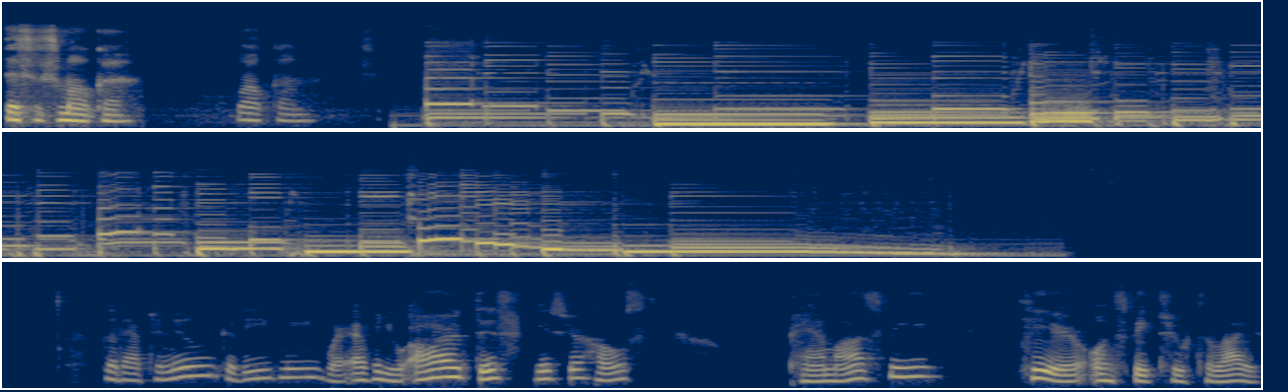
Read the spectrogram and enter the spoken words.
This is Mocha. Welcome. Good afternoon, good evening, wherever you are. This is your host, Pam Osby, here on Speak Truth to Life.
